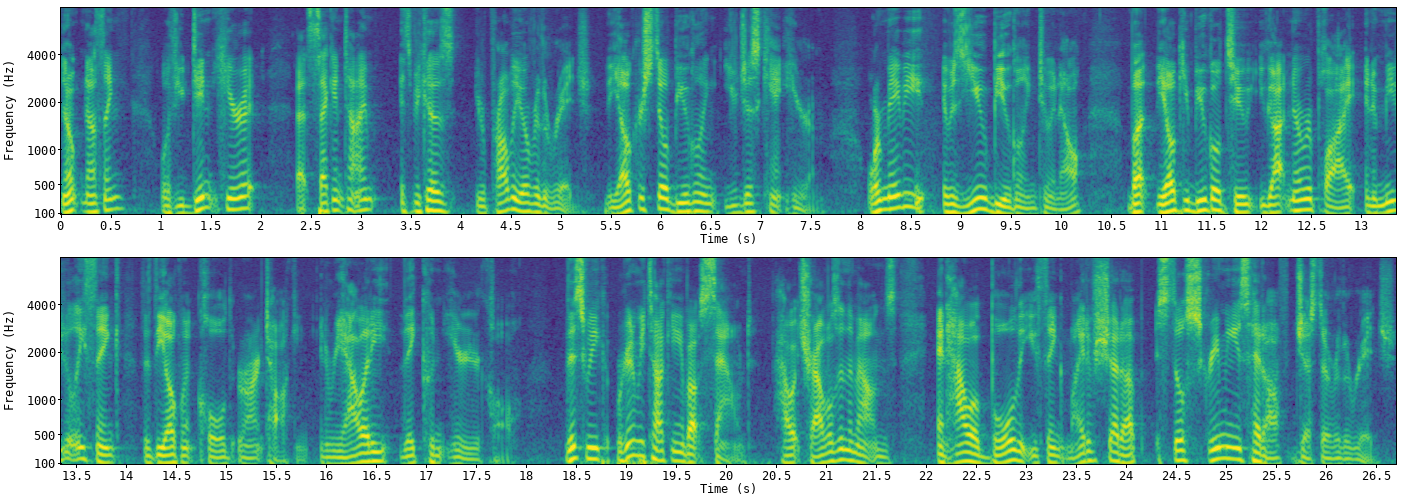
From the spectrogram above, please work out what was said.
Nope, nothing. Well, if you didn't hear it that second time, it's because you're probably over the ridge. The elk are still bugling, you just can't hear them. Or maybe it was you bugling to an elk, but the elk you bugled to, you got no reply and immediately think that the elk went cold or aren't talking. In reality, they couldn't hear your call. This week, we're going to be talking about sound, how it travels in the mountains, and how a bull that you think might have shut up is still screaming his head off just over the ridge.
